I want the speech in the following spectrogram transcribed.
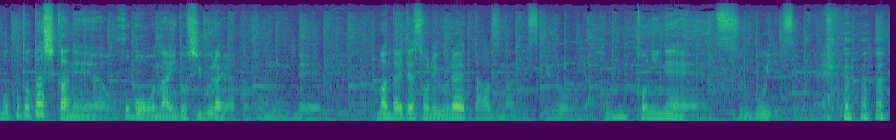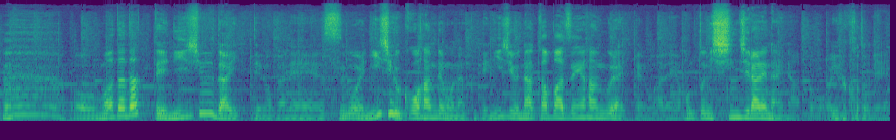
僕と確かね、ほぼ同い年ぐらいやったと思うんで、まあ大体それぐらいやったはずなんですけど、いや、本当にね、すごいですよね。まだだって20代ってのがね、すごい、20後半でもなくて、20半ば前半ぐらいってのがね、本当に信じられないなということで、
